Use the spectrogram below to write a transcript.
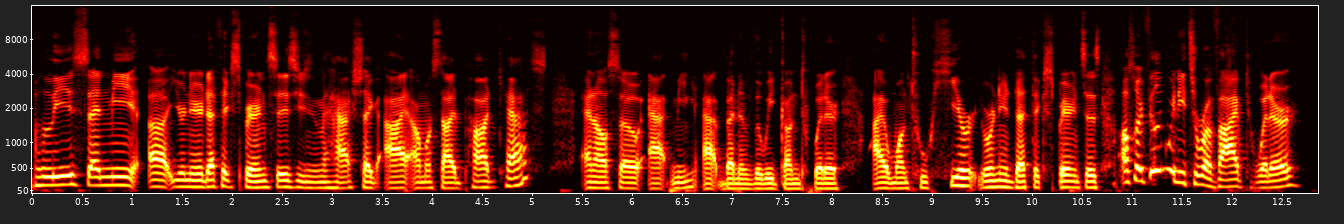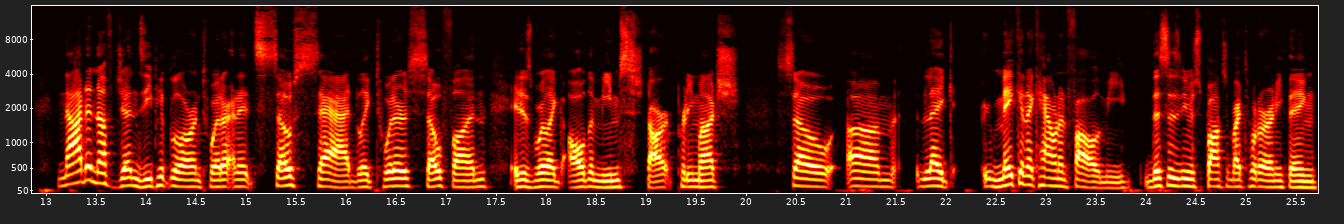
please send me uh, your near death experiences using the hashtag I almost died podcast and also at me at Ben of the Week on Twitter. I want to hear your near death experiences. Also, I feel like we need to revive Twitter. Not enough Gen Z people are on Twitter, and it's so sad. Like Twitter is so fun. It is where like all the memes start, pretty much. So, um, like make an account and follow me. This isn't even sponsored by Twitter or anything,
